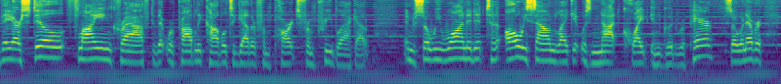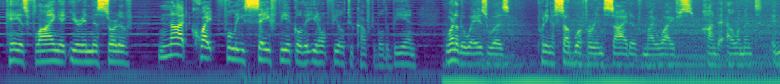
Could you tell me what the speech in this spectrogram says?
they are still flying craft that were probably cobbled together from parts from pre blackout. And so we wanted it to always sound like it was not quite in good repair. So whenever Kay is flying it, you're in this sort of not quite fully safe vehicle that you don't feel too comfortable to be in. One of the ways was putting a subwoofer inside of my wife's Honda Element in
